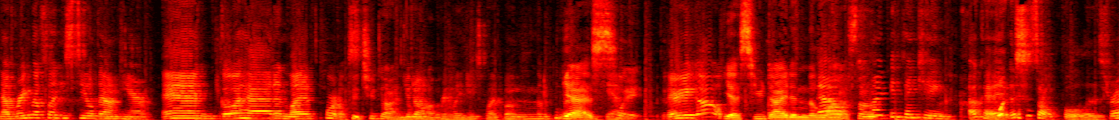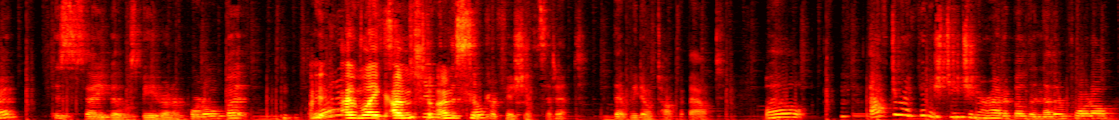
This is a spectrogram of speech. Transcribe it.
now bring the flint and steel down here and go ahead and light up the portals. Did you die in You the don't lava? really need to light both of them. Yes. Yeah. Wait. There you go. Yes, you died in the Now, lava. you might be thinking, okay, this is all cool, Luthra. This is how you build a speedrunner portal, but I- what I'm like, has I'm to do with I'm the so- silverfish incident that we don't talk about. Well, after I finished teaching her how to build another portal,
